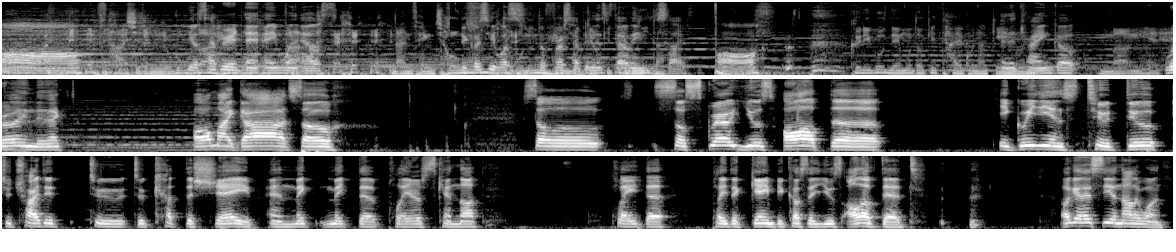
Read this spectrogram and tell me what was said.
Oh, He was happier than anyone else. Because he was the first happiness fell in his life. Aww. and the triangle. We're in the next. Oh my god, so. So. So Square used all the ingredients to do to try to to to cut the shape and make make the players cannot play the play the game because they use all of that. okay, let's see another one.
